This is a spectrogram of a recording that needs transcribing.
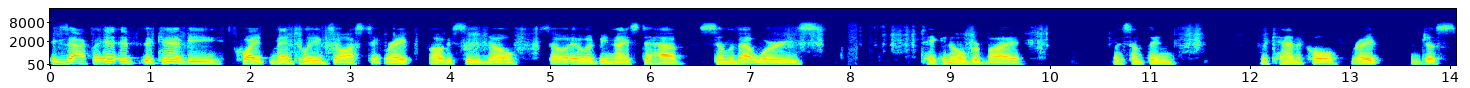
Exactly. It, it, it can be quite mentally exhausting, right? Obviously, no. So it would be nice to have some of that worries taken over by by something mechanical, right? And just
